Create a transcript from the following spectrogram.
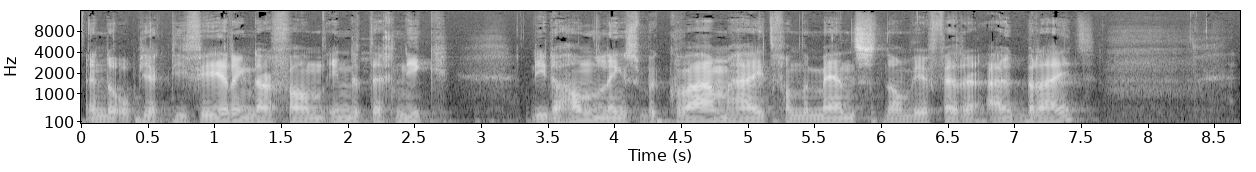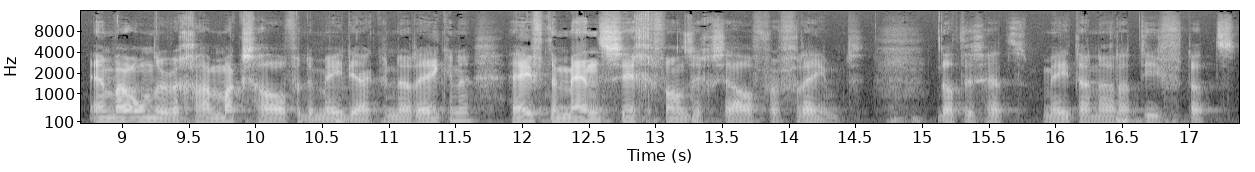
en de objectivering daarvan in de techniek, die de handelingsbekwaamheid van de mens dan weer verder uitbreidt, en waaronder we gemakshalve de media kunnen rekenen, heeft de mens zich van zichzelf vervreemd. Dat is het metanarratief dat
